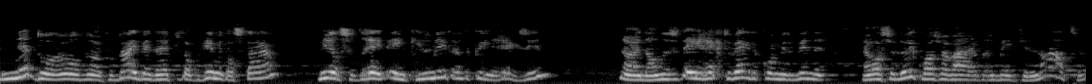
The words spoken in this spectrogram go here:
net door Ulvenhout voorbij bent, dan heb je het op een gegeven moment al staan. Middelste dreef 1 kilometer en dan kun je rechts in. Nou, en dan is het één rechte weg, dan kom je er binnen. En wat zo leuk was, we waren er een beetje later.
